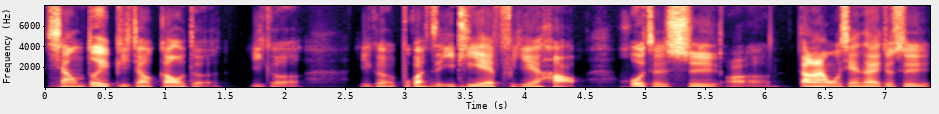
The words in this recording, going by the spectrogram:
相对比较高的一个一个，不管是 ETF 也好，或者是呃，当然我现在就是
